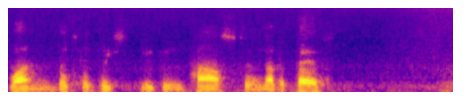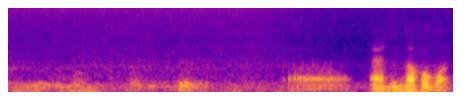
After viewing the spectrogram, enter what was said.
one that has recently been passed to another person. Uh, and another one.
